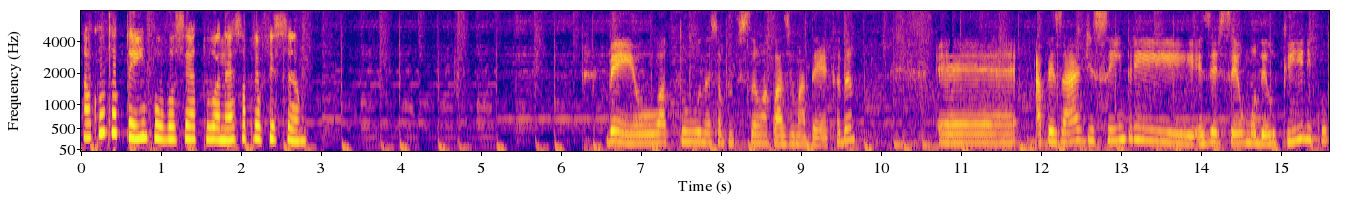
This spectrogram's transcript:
Há quanto tempo você atua nessa profissão? Bem, eu atuo nessa profissão há quase uma década. É, apesar de sempre exercer um modelo clínico,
